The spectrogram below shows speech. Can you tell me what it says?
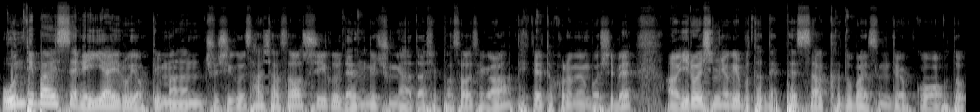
온 디바이스 AI로 엮일 만한 주식을 사셔서 수익을 내는 게 중요하다 싶어서 제가 빅데이터 클럽 멤버십에 어, 1월 16일부터 네페스아크도 말씀드렸고 또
